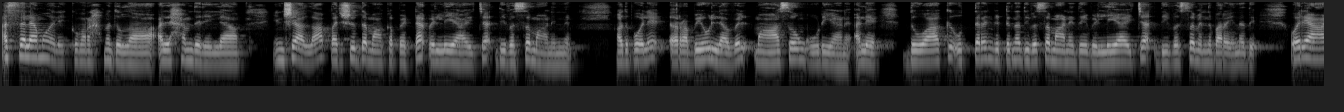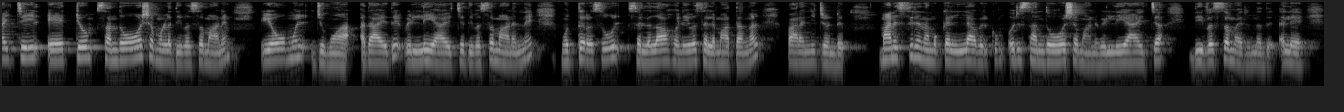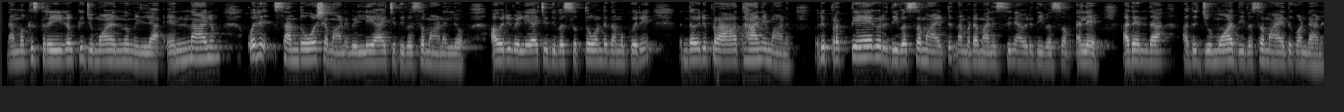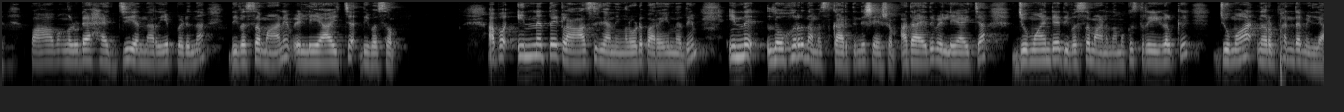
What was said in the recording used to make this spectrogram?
അസ്സലാമു അലൈക്കും വറഹമത്തുള്ള. അലഹമില്ല ഇൻഷല്ല പരിശുദ്ധമാക്കപ്പെട്ട വെള്ളിയാഴ്ച ദിവസമാണിന്ന്. അതുപോലെ റബിയുൽ ലവൽ മാസവും കൂടിയാണ് അല്ലേ? ദുവാക്ക് ഉത്തരം കിട്ടുന്ന ദിവസമാണിത് വെള്ളിയാഴ്ച ദിവസം എന്ന് പറയുന്നത്. ഒരാഴ്ചയിൽ ഏറ്റവും സന്തോഷമുള്ള ദിവസമാണ് യോമുൽ ജുമുഅ അതായത് വെള്ളിയാഴ്ച ദിവസമാണെന്ന് മുത്ത് റസൂൽ സല്ലാഹു അലൈ വസല്ലമ തങ്ങൾ പറഞ്ഞിട്ടുണ്ട്. മനസ്സിന് നമുക്കെല്ലാവർക്കും ഒരു സന്തോഷമാണ്. വെള്ളിയാഴ്ച ദിവസം വരുന്നത് അല്ലേ? നമുക്ക് സ്ത്രീകൾക്ക് ജുമ ഒന്നുമില്ല. എന്നാലും ഒരു സന്തോഷമാണ് വെള്ളിയാഴ്ച ദിവസമാണല്ലോ. ആ ഒരു വെള്ളിയാഴ്ച ദിവസത്തോണ്ട് നമുക്കൊരു എന്താ ഒരു പ്രാധാന്യമാണ്. ഒരു പ്രത്യേക ഒരു ദിവസമായിട്ട് നമ്മുടെ മനസ്സിന് ആ ഒരു ദിവസം അല്ലേ? അതെന്താ? അത് ജുമുഅ ദിവസമായത് കൊണ്ടാണ് പാവങ്ങളുടെ ഹജ്ജ് എന്നറിയപ്പെടുന്ന ദിവസമാണ് വെള്ളിയാഴ്ച ദിവസം. അപ്പോൾ ഇന്നത്തെ ക്ലാസ്സിൽ ഞാൻ നിങ്ങളോട് പറയുന്നത് ഇന്ന് ലൊഹർ നമസ്കാരത്തിന് ശേഷം അതായത് വെള്ളിയാഴ്ച ജുമാന്റെ ദിവസമാണ്. നമുക്ക് സ്ത്രീകൾക്ക് ജുമാ നിർബന്ധമില്ല.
